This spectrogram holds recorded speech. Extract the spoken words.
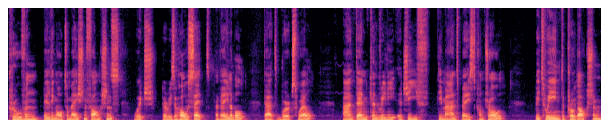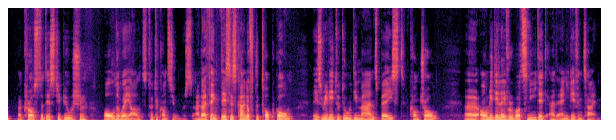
proven building automation functions, which there is a whole set available that works well, and then can really achieve demand based control between the production across the distribution all the way out to the consumers. And I think this is kind of the top goal is really to do demand based control, uh, only deliver what's needed at any given time.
